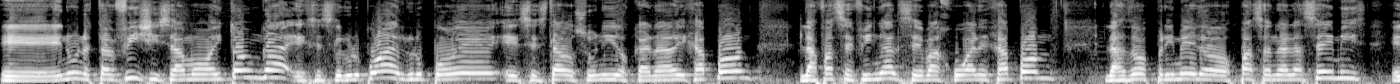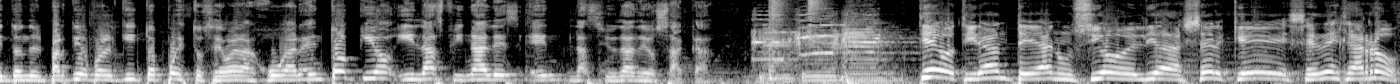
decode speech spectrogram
Eh, en uno están Fiji, Samoa y Tonga, ese es el grupo A, el grupo B es Estados Unidos, Canadá y Japón. La fase final se va a jugar en Japón. Las dos primeros pasan a las semis, en donde el partido por el quinto puesto se va a jugar en Tokio y las finales en la ciudad de Osaka. Diego Tirante anunció el día de ayer que se desgarró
